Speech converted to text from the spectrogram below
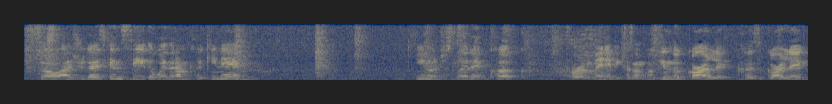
So as you guys can see, the way that I'm cooking it, you know, just let it cook for a minute because I'm cooking the garlic. Because garlic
